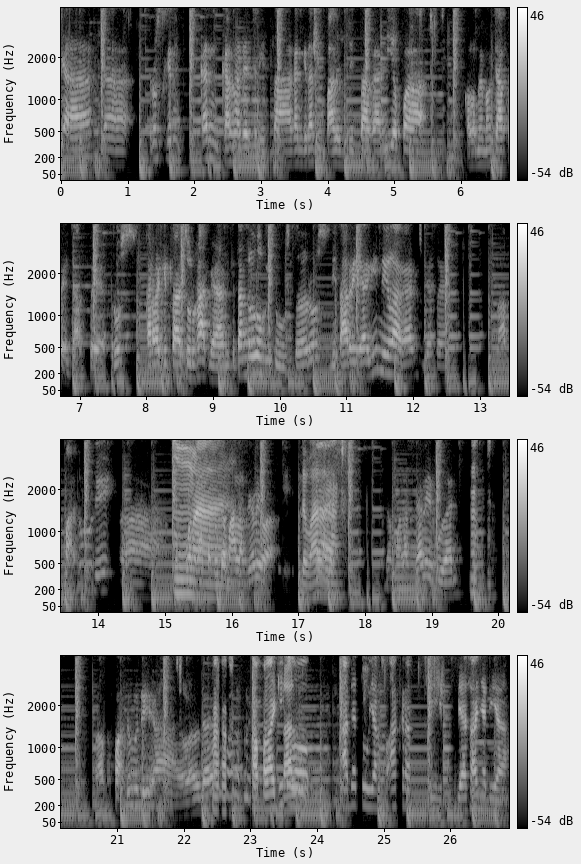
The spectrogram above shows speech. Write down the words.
ya, ya, terus kan kan karena ada cerita kan kita timpalin cerita kan, iya pak, kalau memang capek capek, terus karena kita curhat kan, kita ngeluh gitu, terus ditarik kayak gini lah kan, biasanya, bapak dulu deh, nah, Hmm, nah. tuh? Udah malas sekali pak, Udah malas. udah malas sekali bu kan, Hmm. bapak dulu deh, ah, kalau udah malas, apalagi Lalu- kalau ada tuh yang so akrab biasanya dia.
